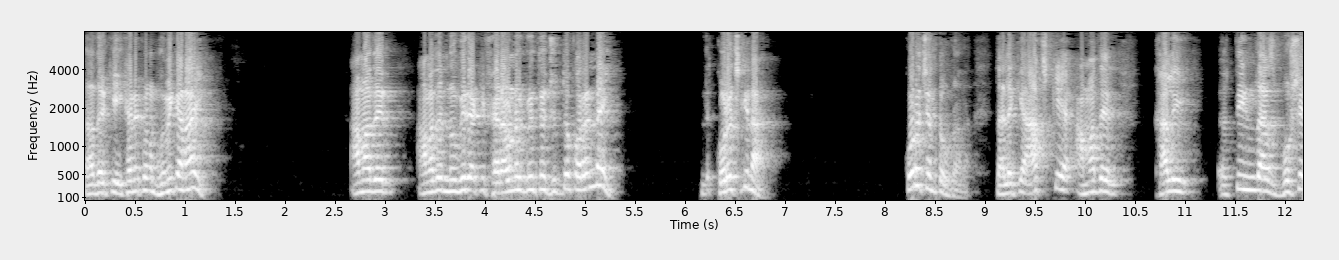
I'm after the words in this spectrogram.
তাদের কি এখানে কোনো ভূমিকা নাই? আমাদের আমাদের নবীরা কি ফেরাউনের বিরুদ্ধে যুদ্ধ করেন নাই? করেছে কিনা? করেছেন তো ওনারা। তাহলে কি আজকে আমাদের খালি তিন গ্লাস বসে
